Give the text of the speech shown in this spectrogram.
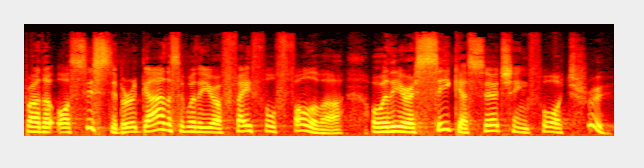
brother or sister. But regardless of whether you're a faithful follower or whether you're a seeker searching for truth,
